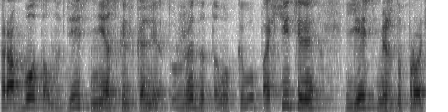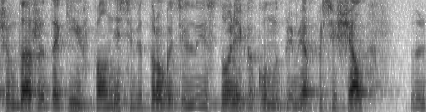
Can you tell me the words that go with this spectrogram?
работал здесь несколько лет, уже до того, как его похитили. Есть, между прочим, даже такие вполне себе трогательные истории, как он, например, посещал э,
